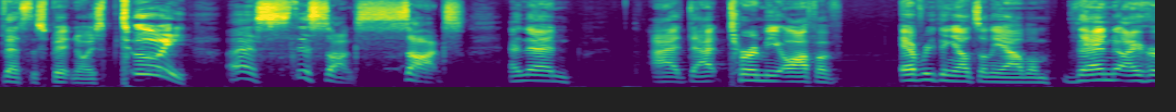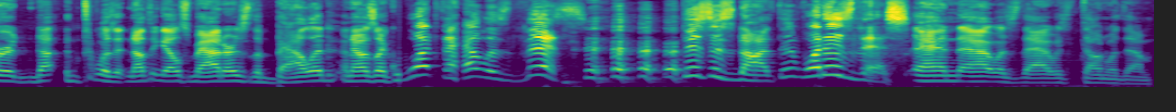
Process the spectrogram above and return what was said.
That's the spit noise. Tui! This, this song sucks. And then uh, that turned me off of everything else on the album. Then I heard, was it Nothing Else Matters, the ballad? And I was like, what the hell is this? this is not, what is this? And that was that. I was done with them.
